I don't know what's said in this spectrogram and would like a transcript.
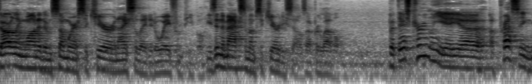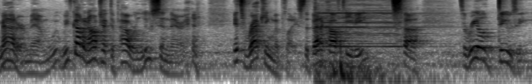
Darling wanted him somewhere secure and isolated away from people. He's in the maximum security cells, upper level. But there's currently a, uh, a pressing matter, ma'am. We've got an object of power loose in there. it's wrecking the place. The Benikoff TV, it's, uh, it's a real doozy.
